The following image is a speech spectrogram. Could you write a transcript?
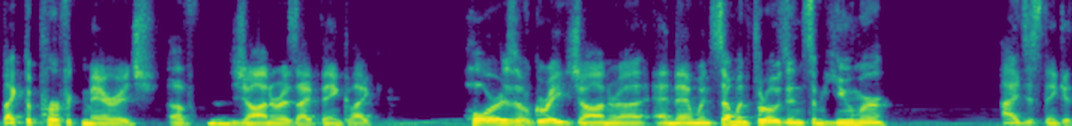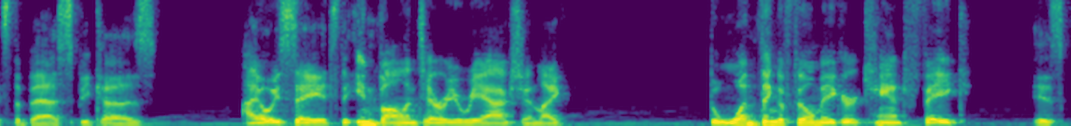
like the perfect marriage of genres. I think like horror is a great genre, and then when someone throws in some humor, I just think it's the best because I always say it's the involuntary reaction, like the one thing a filmmaker can't fake is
